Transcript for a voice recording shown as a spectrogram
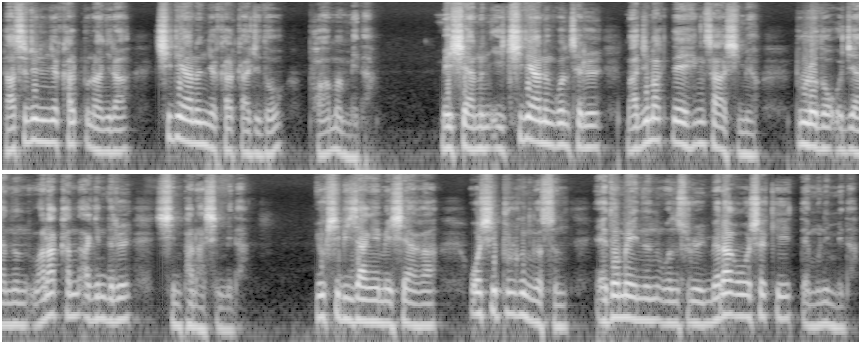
다스리는 역할뿐 아니라 치리하는 역할까지도 포함합니다. 메시아는 이 치리하는 권세를 마지막 때에 행사하시며 불러도 오지 않는 완악한 악인들을 심판하십니다. 62장의 메시아가 옷이 붉은 것은 에돔에 있는 원수를 멸하고 오셨기 때문입니다.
